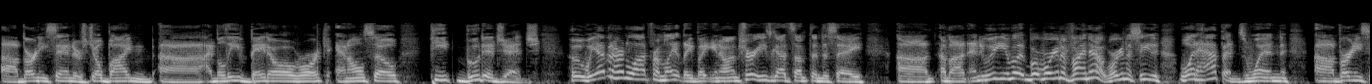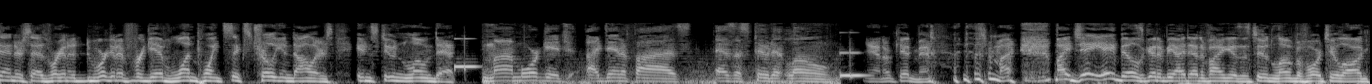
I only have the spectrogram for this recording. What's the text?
uh, Bernie Sanders, Joe Biden, uh, I believe Beto O'Rourke, and also Pete Buttigieg, who we haven't heard a lot from lately, but you know I'm sure he's got something to say uh, about. And we, we're going to find out. We're going to see what happens when uh, Bernie Sanders says we're going to we're going to forgive 1.6 trillion dollars in student loan debt. My mortgage identifies as a student loan. Yeah, no kidding, man. my my JEA bill is going to be identifying as a student loan before too long.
